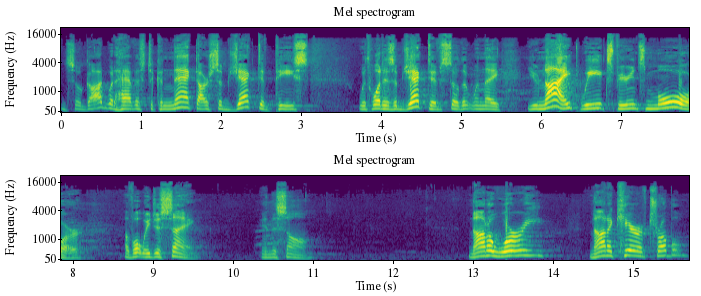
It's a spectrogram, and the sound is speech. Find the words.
And so God would have us to connect our subjective peace with what is objective so that when they unite, we experience more of what we just sang in the song. Not a worry, not a care of trouble.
